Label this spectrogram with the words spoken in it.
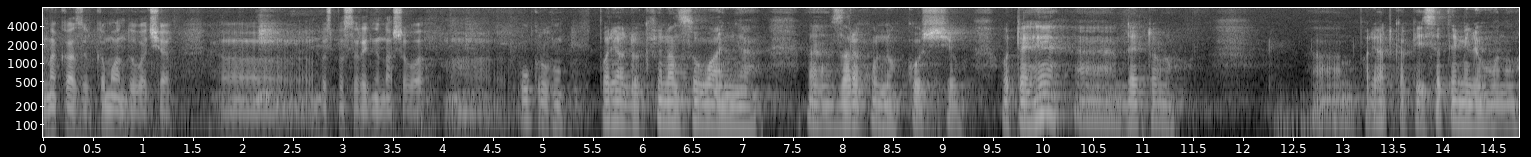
наказів командувача е, безпосередньо нашого е, округу. порядок фінансування за рахунок коштів ОТГ, де то порядка 50 мільйонів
